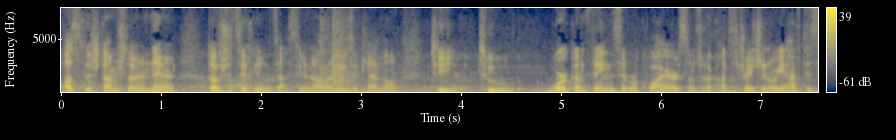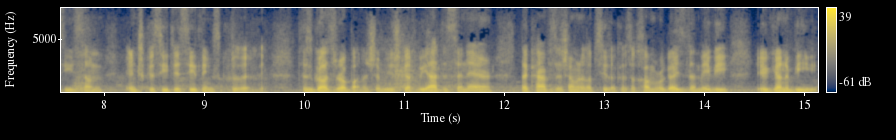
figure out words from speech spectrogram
Also the Shtam Shtar in there, Dov Shetzich You're not allowed to use a candle to to work on things that require some sort of concentration, or you have to see some intricacy to see things clearly. There's Gazra Banashim Yishkach Biyad Sener, the Karfis Hashem and Lapsila, because the Chamar that maybe you're going to be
